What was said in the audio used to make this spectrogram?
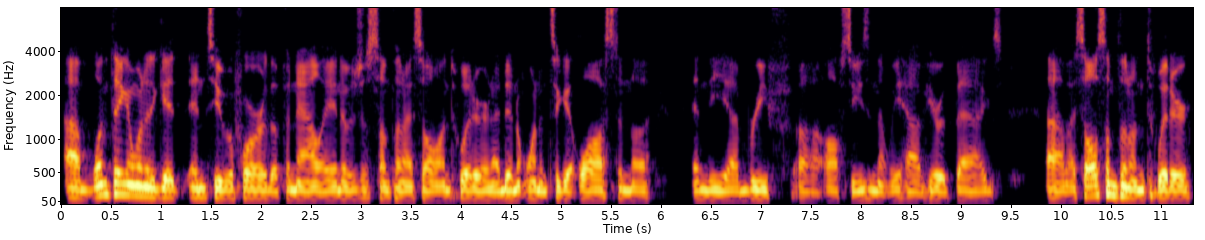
Um, one thing I wanted to get into before the finale, and it was just something I saw on Twitter, and I didn't want it to get lost in the in the uh, brief uh, off season that we have here with Bags. Um, I saw something on Twitter.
